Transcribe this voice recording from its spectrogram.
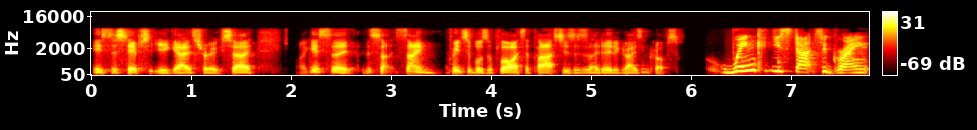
is the steps that you go through. So I guess the, the same principles apply to pastures as they do to grazing crops. When can you start to gra-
